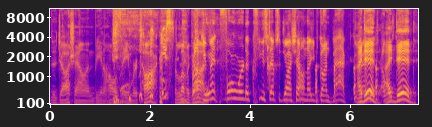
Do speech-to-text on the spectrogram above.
the Josh Allen being a Hall of Famer talk. for love of Brock, God, you went forward a few steps to Josh Allen. Now you've gone back. I did. I did.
